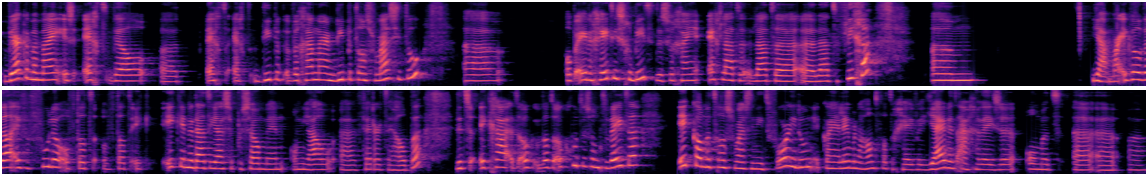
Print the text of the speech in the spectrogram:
werken met mij is echt wel uh, echt, echt diepe. We gaan naar een diepe transformatie toe. Uh, op energetisch gebied. Dus we gaan je echt laten, laten, uh, laten vliegen. Um, ja, maar ik wil wel even voelen of dat, of dat ik, ik inderdaad de juiste persoon ben om jou verder te helpen. Dit ik ga het ook, wat ook goed is om te weten, ik kan de transformatie niet voor je doen. Ik kan je alleen maar de handvatten geven. Jij bent aangewezen om het, uh, uh, uh,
